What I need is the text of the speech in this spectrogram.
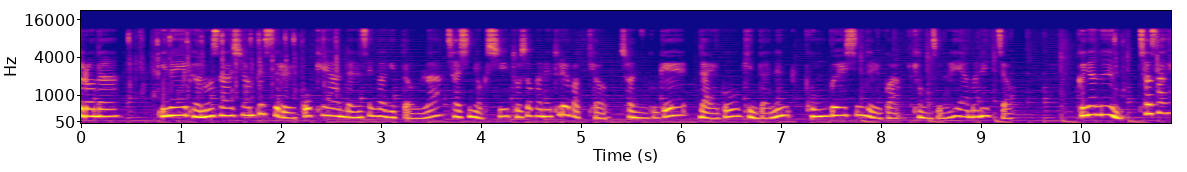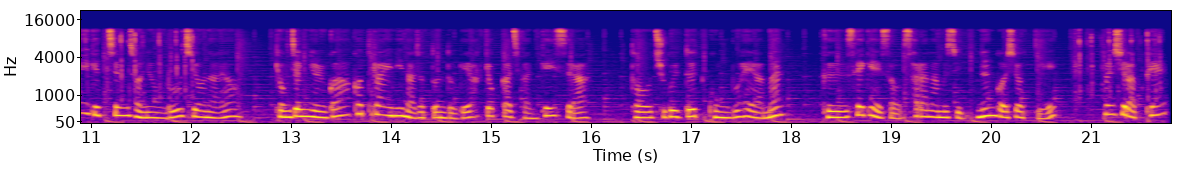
그러나 이내 변호사 시험 패스를 꼭 해야 한다는 생각이 떠올라 자신 역시 도서관에 틀에 박혀 전국에 날고 긴다는 공부의 신들과 경쟁을 해야만 했죠. 그녀는 차상위 계층 전형으로 지원하여 경쟁률과 커트라인이 낮았던 덕에 합격까지 간 케이스라 더 죽을 듯 공부해야만 그 세계에서 살아남을 수 있는 것이었기에 현실 앞에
